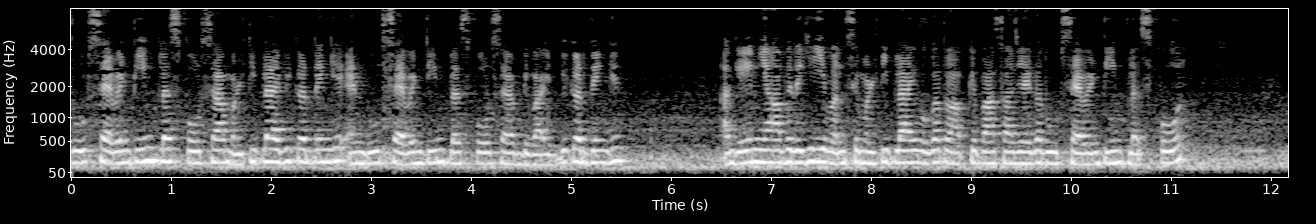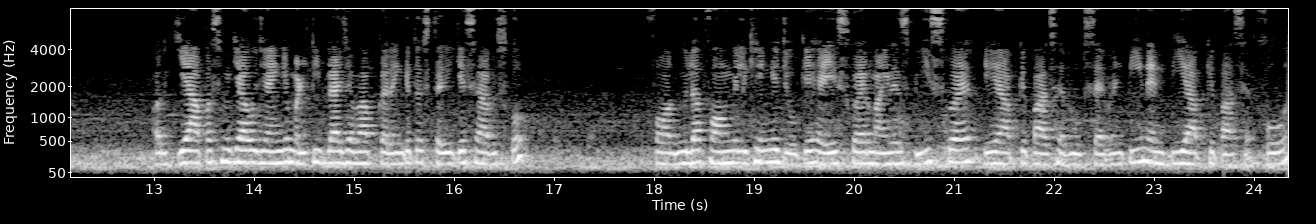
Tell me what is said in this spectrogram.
रूट सेवनटीन प्लस फोर से आप मल्टीप्लाई भी कर देंगे and root seventeen plus four से आप डिवाइड भी कर देंगे। अगेन यहाँ पे देखिए, ये वन से मल्टीप्लाई होगा तो आपके पास आ जाएगा रूट सेवनटीन प्लस फोर और ये आपस में क्या हो जाएँगे मल्टीप्लाई जब आप करेंगे तो इस तरीके से आप इसको फॉर्मूला फॉर्म में लिखेंगे, जो कि है A square minus B square A आपके पास है रूट सेवनटीन एंड बी आपके पास है फोर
